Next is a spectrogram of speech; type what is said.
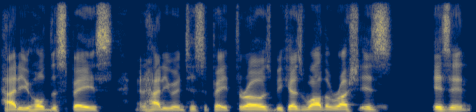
How do you hold the space and how do you anticipate throws? Because while the rush is isn't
